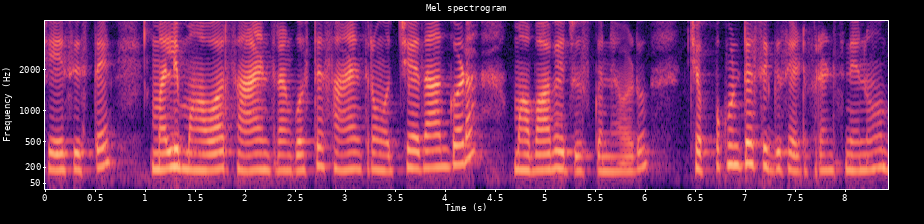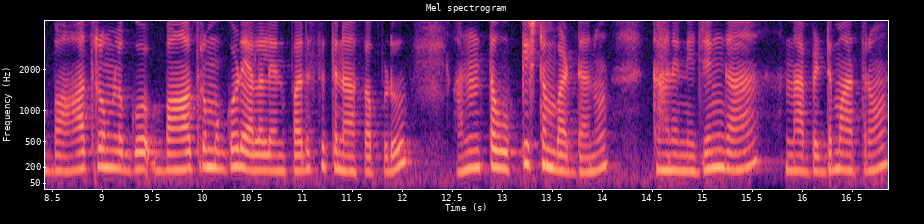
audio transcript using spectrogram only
చేసిస్తే మళ్ళీ మా వారు సాయంత్రానికి వస్తే సాయంత్రం వచ్చేదాకా కూడా మా బాబే చూసుకునేవాడు. చెప్పుకుంటే సిగ్గుసేటి ఫ్రెండ్స్ నేను. బాత్రూంలో గో బాత్రూమ్కి కూడా వెళ్ళలేని పరిస్థితి నాకు అప్పుడు. అంత ఉక్కిష్టం పడ్డాను. కానీ నిజంగా నా బిడ్డ మాత్రం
